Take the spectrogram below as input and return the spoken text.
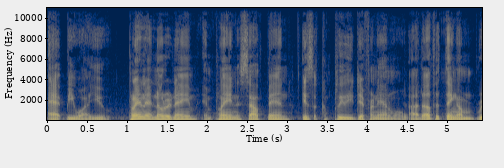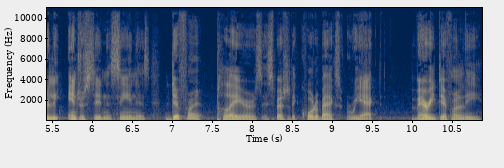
at BYU playing at Notre Dame and playing in South Bend is a completely different animal. Uh, the other thing I'm really interested in seeing is different players, especially quarterbacks, react very differently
